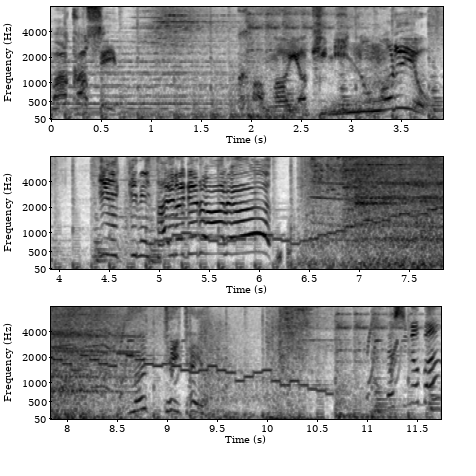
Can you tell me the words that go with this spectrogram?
任せよ。輝きに飲まれよ。一気に平らげるあ待っていたよ。私の番？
